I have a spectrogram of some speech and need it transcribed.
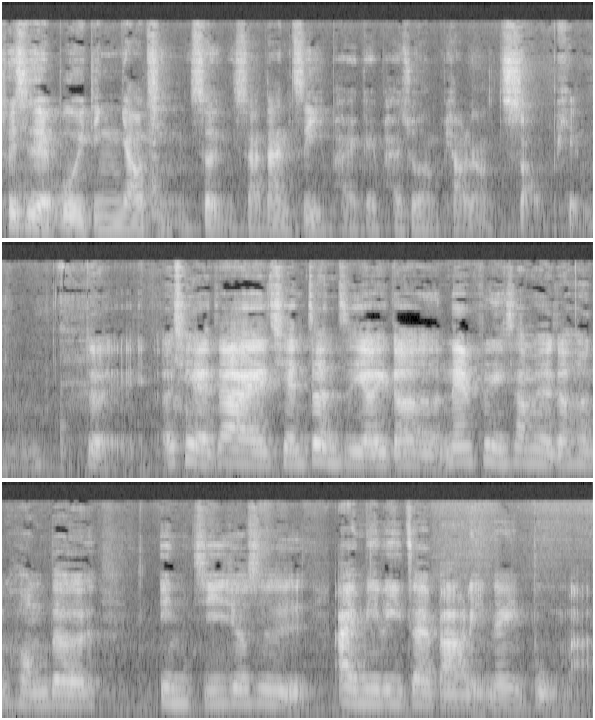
所以其实也不一定要请摄影师，但自己拍可以拍出很漂亮的照片。对，而且在前阵子有一个 Netflix 上面有一个很红的影集，就是《艾米丽在巴黎》那一部嘛。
